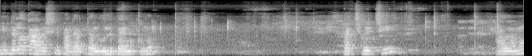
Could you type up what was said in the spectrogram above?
ఇందులో కావలసిన పదార్థాలు ఉల్లిపాయ ముక్కలు. పచ్చిమిర్చి అల్లము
